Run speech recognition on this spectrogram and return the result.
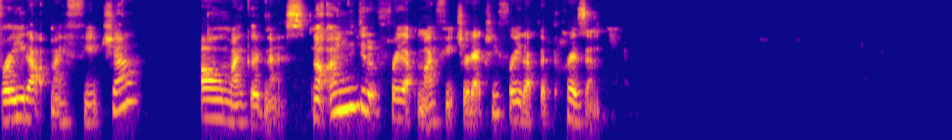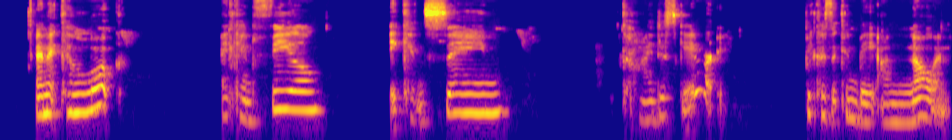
freed up my future. Oh my goodness. Not only did it free up my future, it actually freed up the present. And it can look, it can feel, it can seem kind of scary because it can be unknown.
